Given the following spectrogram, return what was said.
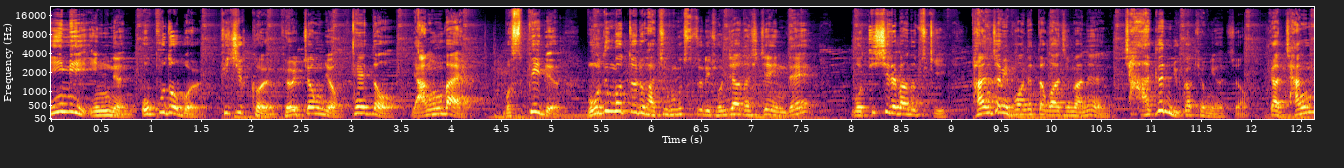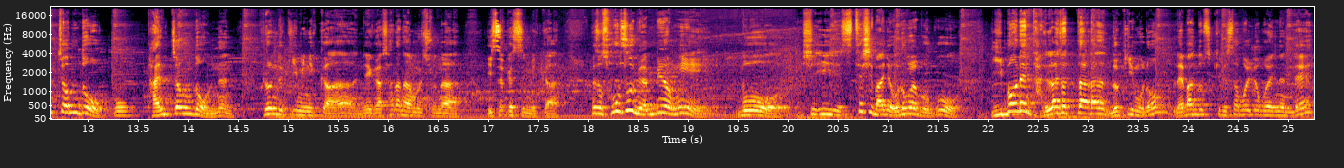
이미 있는 오프더볼, 피지컬, 결정력, 헤더, 양발, 뭐 스피드 모든 것들을 갖춘 공격수들이 존재하던 시제인데 뭐 TC 레반도프스키 단점이 보완됐다고 하지만은 작은 육각형이었죠. 그러니까 장점도 없고 단점도 없는 그런 느낌이니까 얘가 살아남을 수나 있었겠습니까? 그래서 소수 몇 명이 뭐 이 스탯이 많이 오른 걸 보고 이번엔 달라졌다라는 느낌으로 레반도프스키를 써보려고 했는데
